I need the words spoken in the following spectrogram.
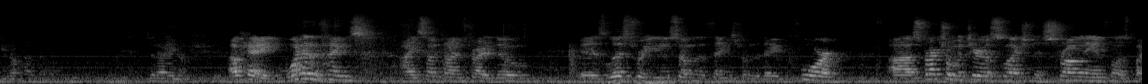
you don't know that. So now you know. Okay, one of the things I sometimes try to do is list for you some of the things from the day before. Uh, structural material selection is strongly influenced by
